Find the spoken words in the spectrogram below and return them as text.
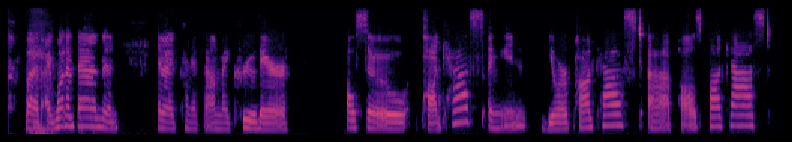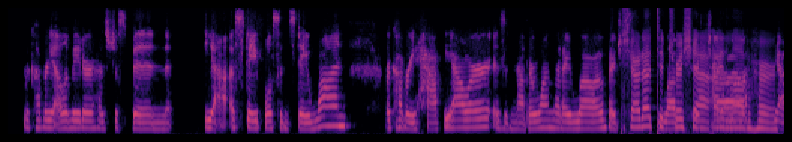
but I'm one of them, and and I've kind of found my crew there. Also, podcasts. I mean, your podcast, uh, Paul's podcast, Recovery Elevator, has just been, yeah, a staple since day one. Recovery Happy Hour is another one that I love. I just Shout out to Trisha. Trisha. I love her. Yeah,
